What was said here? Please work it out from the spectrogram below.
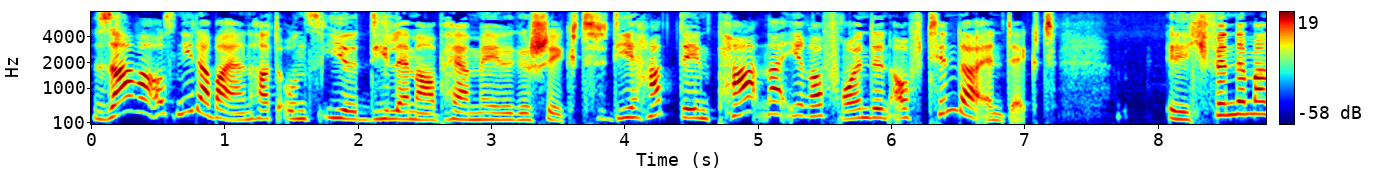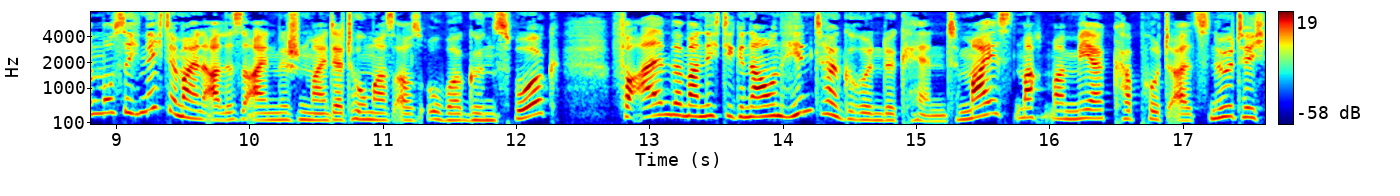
Sarah aus Niederbayern hat uns ihr Dilemma per Mail geschickt. Die hat den Partner ihrer Freundin auf Tinder entdeckt. Ich finde, man muss sich nicht immer in alles einmischen, meint der Thomas aus Obergünzburg. Vor allem, wenn man nicht die genauen Hintergründe kennt. Meist macht man mehr kaputt als nötig.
